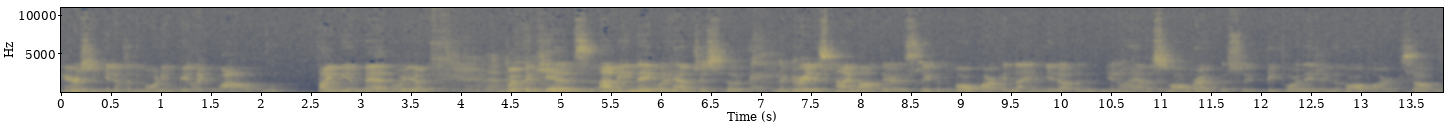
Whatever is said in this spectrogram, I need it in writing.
parents would get up in the morning and be like, wow, find me a bed, will you? But the kids, I mean, they would have just the, the greatest time out there to sleep at the ballpark at night and get up and, you know, have a small breakfast before they leave the ballpark. So,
